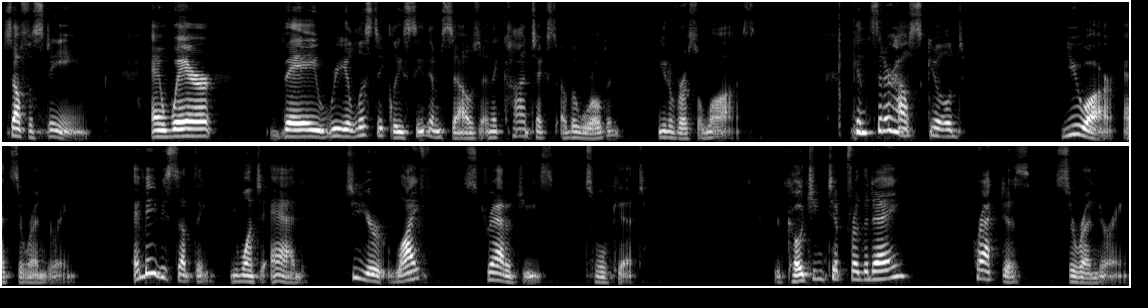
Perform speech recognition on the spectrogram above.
self esteem, and where they realistically see themselves in the context of the world and universal laws. Consider how skilled you are at surrendering, and maybe something you want to add to your life strategies toolkit. Your coaching tip for the day practice surrendering.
